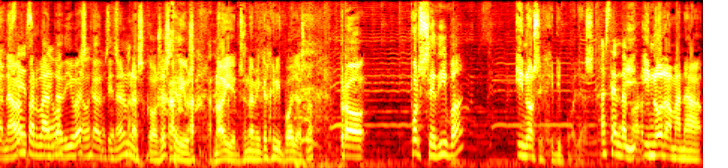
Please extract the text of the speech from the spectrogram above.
anàvem Sí, parlant creu- de divas creu que això, tenen unes coses que dius, noi, ets una mica gilipolles, no? Però pots ser diva i no ser gilipolles. Estem d'acord. I, I no demanar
